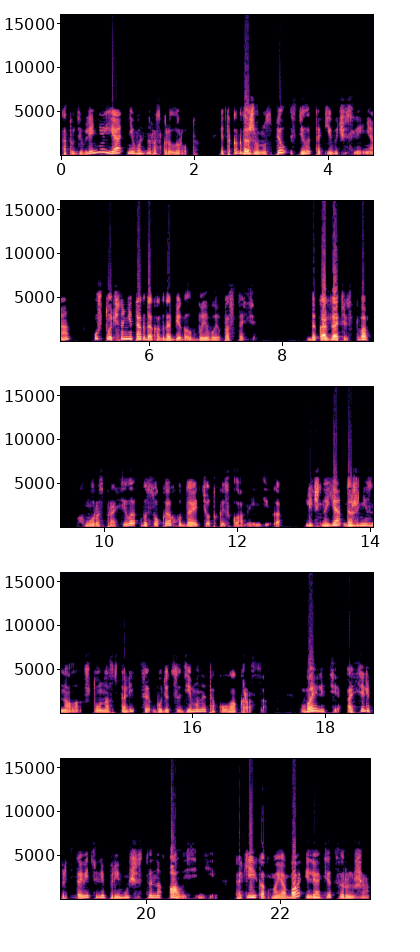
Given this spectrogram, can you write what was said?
От удивления я невольно раскрыла рот. Это когда же он успел сделать такие вычисления, а? Уж точно не тогда, когда бегал в боевой ипостаси. Доказательства, Хмуро спросила высокая худая тетка из клана Индиго. Лично я даже не знала, что у нас в столице водятся демоны такого окраса. В Айлите осели представители преимущественно алой семьи, такие как моя ба или отец Рыжа.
